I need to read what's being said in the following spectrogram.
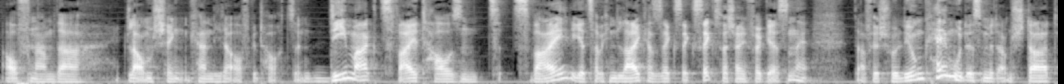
Aufnahmen da Glauben schenken kann, die da aufgetaucht sind. D-Mark 2002, jetzt habe ich einen Leica 666 wahrscheinlich vergessen, dafür Entschuldigung. Helmut ist mit am Start.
